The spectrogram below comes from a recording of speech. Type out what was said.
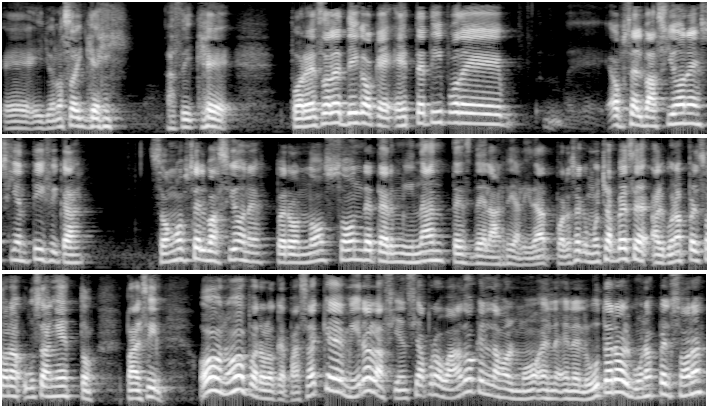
eh, y yo no soy gay. Así que por eso les digo que este tipo de observaciones científicas son observaciones, pero no son determinantes de la realidad. Por eso que muchas veces algunas personas usan esto para decir, Oh, no, pero lo que pasa es que, mira, la ciencia ha probado que en, la en, en el útero algunas personas,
